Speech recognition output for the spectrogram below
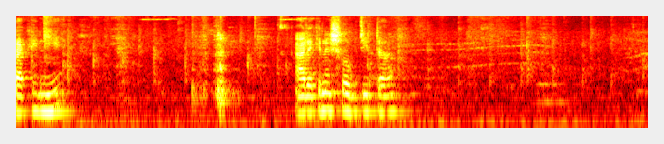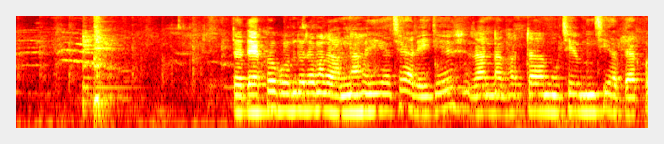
রাখিনি। আর এখানে সবজিটা। তা দেখো বন্ধুরা, আমার রান্না হয়ে গেছে। আর এই যে রান্নাঘরটা মুছেও নিয়েছি, আর দেখো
